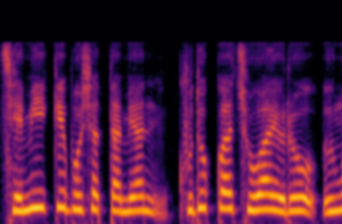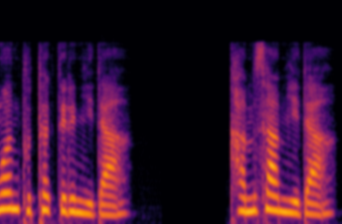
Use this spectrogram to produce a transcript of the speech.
재미있게 보셨다면 구독과 좋아요로 응원 부탁드립니다. 감사합니다.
